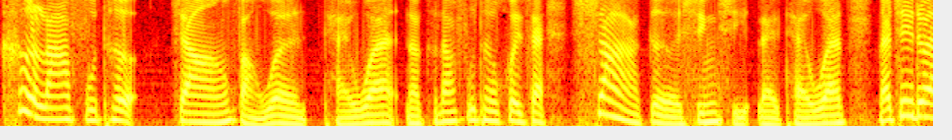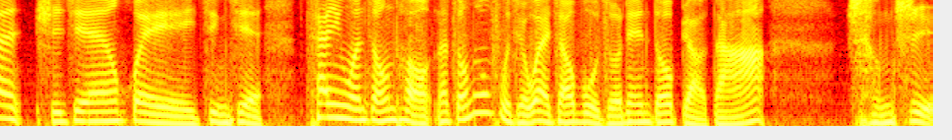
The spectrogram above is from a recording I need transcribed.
克拉夫特将访问台湾。那克拉夫特会在下个星期来台湾，那这段时间会觐见蔡英文总统。那总统府及外交部昨天都表达。诚挚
